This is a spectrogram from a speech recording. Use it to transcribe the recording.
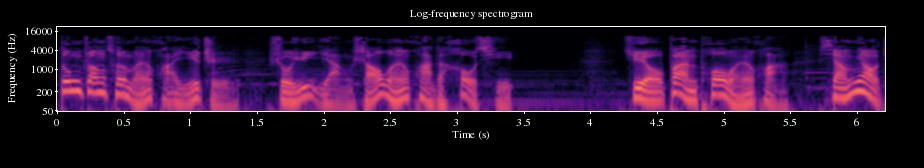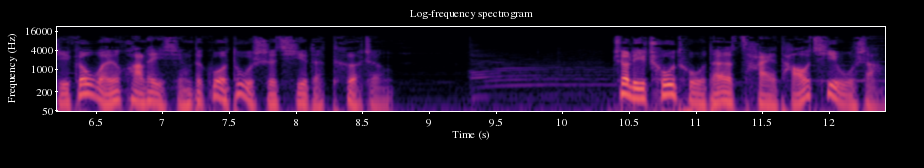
东庄村文化遗址属于仰韶文化的后期，具有半坡文化向庙底沟文化类型的过渡时期的特征。这里出土的彩陶器物上，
